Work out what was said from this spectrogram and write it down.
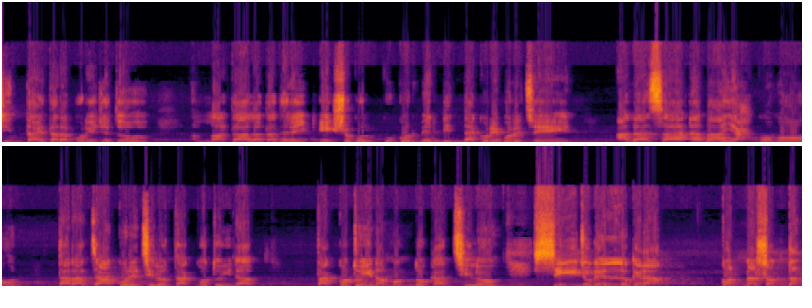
চিন্তায় তারা পড়ে যেত। আল্লাহ তাআলা তাদের এই এই সকল কুকর্মের নিন্দা করে বলেছেন আলাসা আমা ইয়াহকুমুন। তারা যা করেছিল তা কতই না, তা কতই না মন্দ কাজ ছিল। সেই যুগের লোকেরা কন্যা সন্তান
